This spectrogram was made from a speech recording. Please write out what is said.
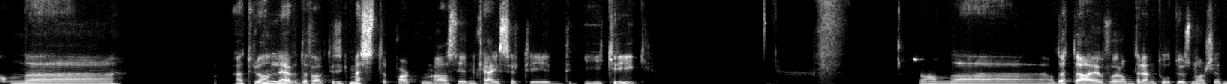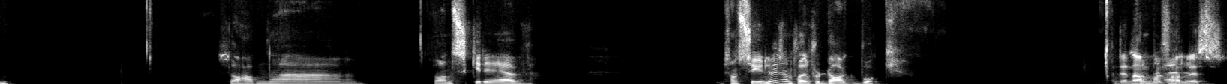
Han uh, jeg tror han levde faktisk mesteparten av sin keisertid i krig. Så han, eh, og dette er jo for omtrent 2000 år siden. Så han eh, Og han skrev sannsynligvis en form for dagbok. Den anbefales.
